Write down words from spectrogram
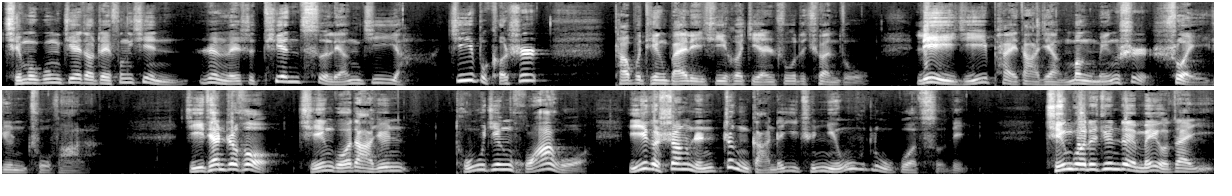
秦穆公接到这封信，认为是天赐良机呀，机不可失。他不听百里奚和蹇叔的劝阻，立即派大将孟明视率军出发了。几天之后，秦国大军途经华国，一个商人正赶着一群牛路过此地，秦国的军队没有在意。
